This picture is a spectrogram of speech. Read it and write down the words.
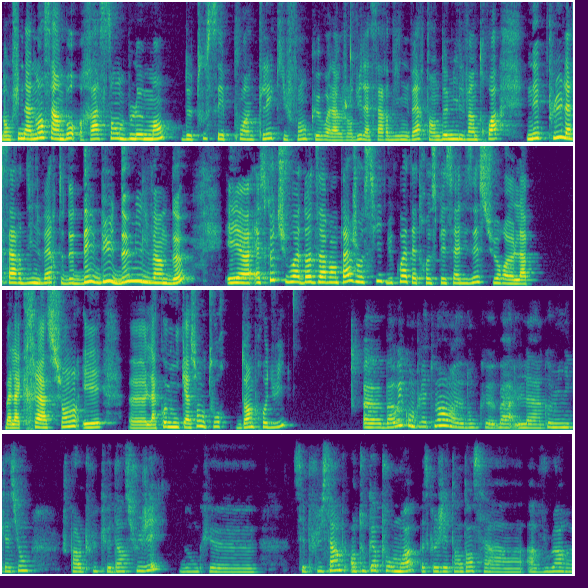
Donc finalement, c'est un beau rassemblement de tous ces points clés qui font que voilà, aujourd'hui, la sardine verte en 2023 n'est plus la sardine verte de début 2022. Et euh, est-ce que tu vois d'autres avantages aussi, du coup, à t'être spécialisé sur euh, la bah, la création et la communication autour d'un produit? Bah oui, complètement. Donc bah, la communication, je parle plus que d'un sujet. Donc c'est plus simple, en tout cas pour moi, parce que j'ai tendance à, vouloir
